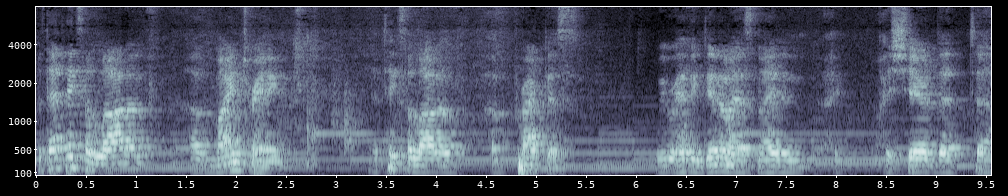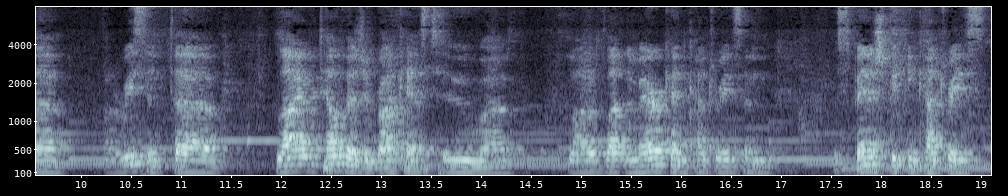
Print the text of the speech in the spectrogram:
But that takes a lot of, of mind training. It takes a lot of, of practice. We were having dinner last night and I, I shared that uh, on a recent uh, live television broadcast to uh, a lot of Latin American countries and Spanish-speaking countries,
